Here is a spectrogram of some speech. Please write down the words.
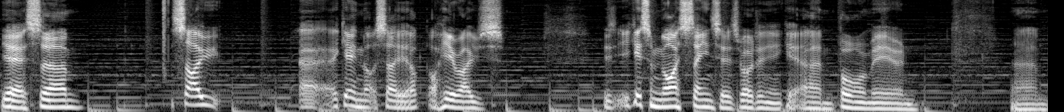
Yes. Um, so uh, again, like I say, our, our heroes. You get some nice scenes here as well, don't you? You get um, Boromir and um,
